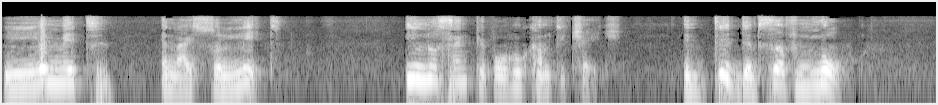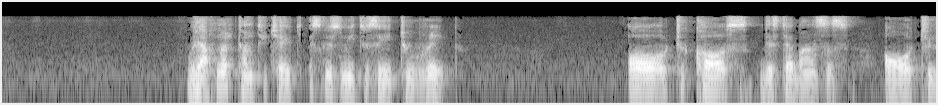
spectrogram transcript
limit, and isolate innocent people who come to church and they themselves know we have not come to church, excuse me to say, to rape or to cause disturbances or to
